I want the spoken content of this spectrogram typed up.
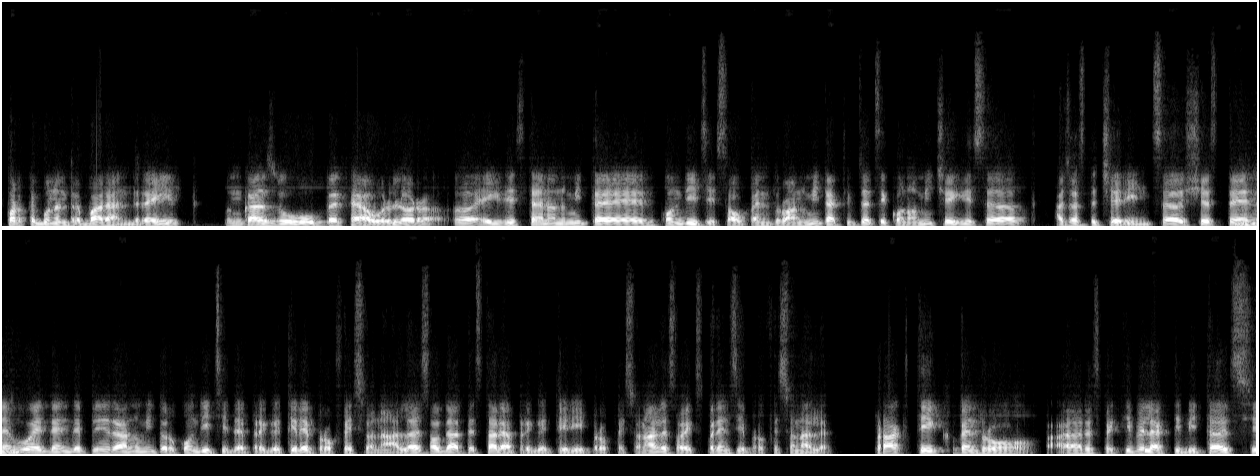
Foarte bună întrebare, Andrei. În cazul PFA-urilor, ă, există în anumite condiții sau pentru anumite activități economice există această cerință și este uh-huh. nevoie de îndeplinirea anumitor condiții de pregătire profesională sau de atestarea pregătirii profesionale sau experienței profesionale. Practic, pentru respectivele activități,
